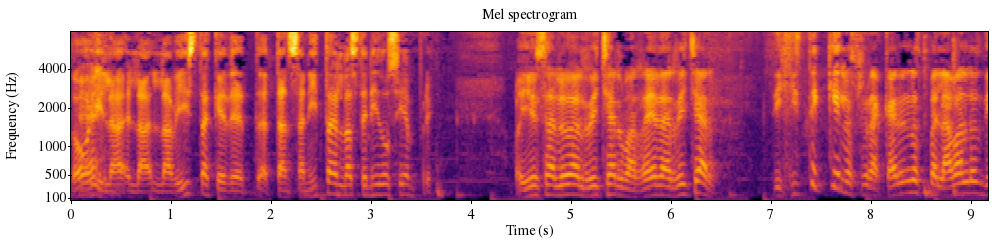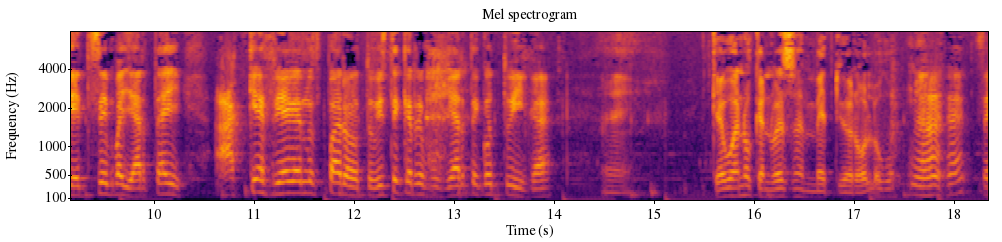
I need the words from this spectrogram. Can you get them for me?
No, ¿Eh? y la, la, la vista que de tan sanita la has tenido siempre. Oye, un saludo al Richard Barreda. Richard, dijiste que los huracanes nos pelaban los dientes en Vallarta y ¡ah, qué friega nos paró! Tuviste que refugiarte con tu hija. Eh, Qué bueno que no es meteorólogo. Ajá, sí.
